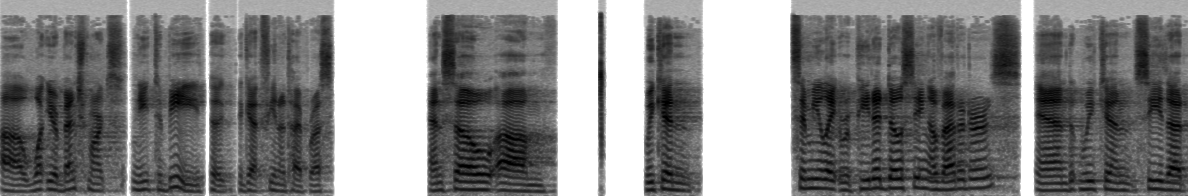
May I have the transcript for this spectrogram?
uh, what your benchmarks need to be to, to get phenotype rescue. And so um, we can simulate repeated dosing of editors, and we can see that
